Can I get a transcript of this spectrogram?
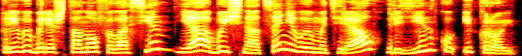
При выборе штанов и лосин я обычно оцениваю материал, резинку и крой.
